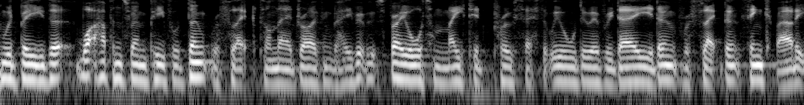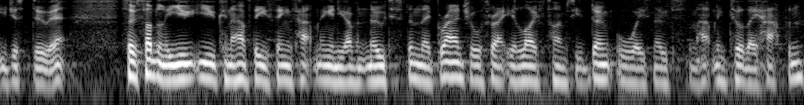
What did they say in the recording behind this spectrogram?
would be that what happens when people don't reflect on their driving behaviour. It's a very automated process that we all do every day. You don't reflect, don't think about it, you just do it. So suddenly you, you can have these things happening and you haven't noticed them. They're gradual throughout your lifetime, so you don't always notice them happening till they happen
